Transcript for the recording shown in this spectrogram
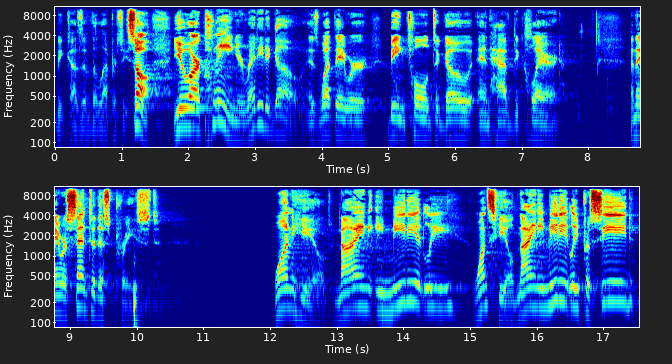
because of the leprosy. So, you are clean, you're ready to go, is what they were being told to go and have declared. And they were sent to this priest. One healed, nine immediately, once healed, nine immediately proceed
